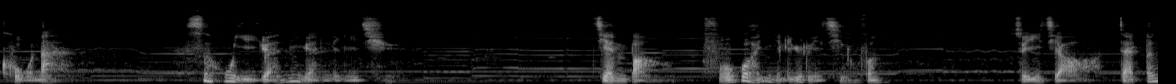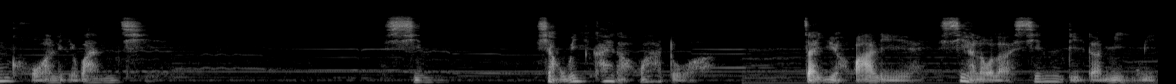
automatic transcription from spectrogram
苦难似乎已远远离去。肩膀拂过一缕缕清风，嘴角在灯火里弯起，心像微开的花朵，在月华里泄露了心底的秘密。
